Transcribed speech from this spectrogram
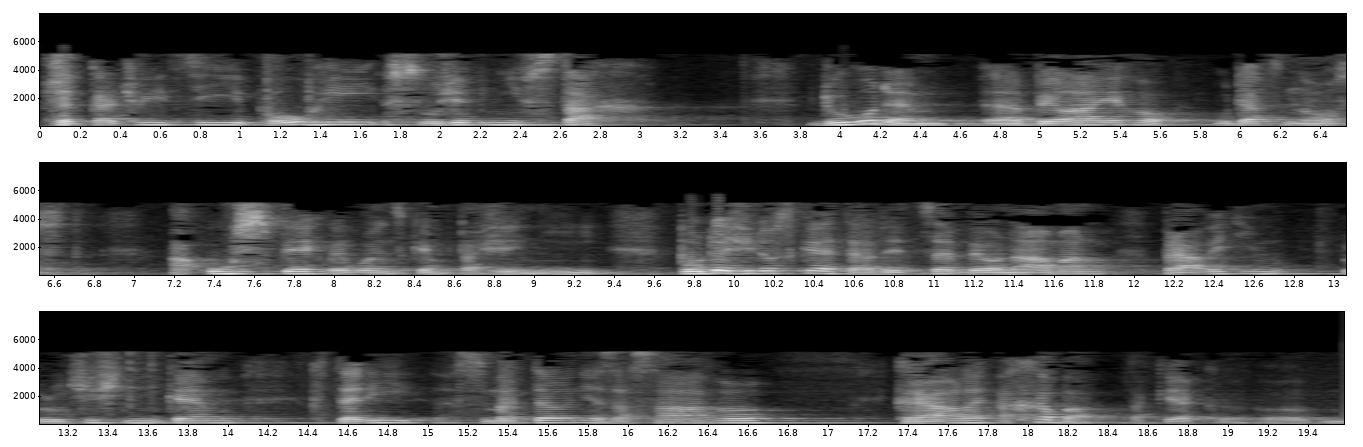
předkračující pouhý služební vztah. Důvodem eh, byla jeho udatnost a úspěch ve vojenském tažení. Podle židovské tradice byl Náman právě tím lučišníkem, který smrtelně zasáhl krále Achaba, tak jak eh,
